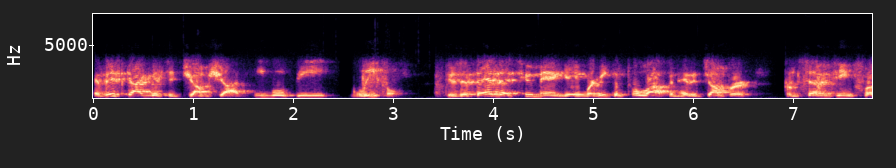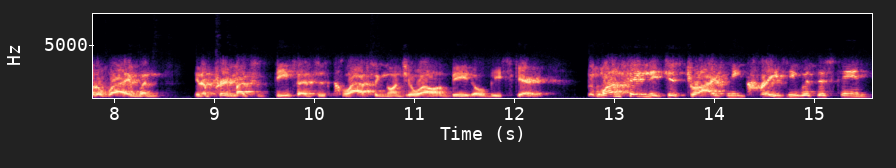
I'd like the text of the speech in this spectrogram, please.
If this guy gets a jump shot, he will be lethal. Because if they have that two man game where he can pull up and hit a jumper from 17 foot away, when you know pretty much his defense is collapsing on Joel Embiid, it'll be scary. The one thing that just drives me crazy with this team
